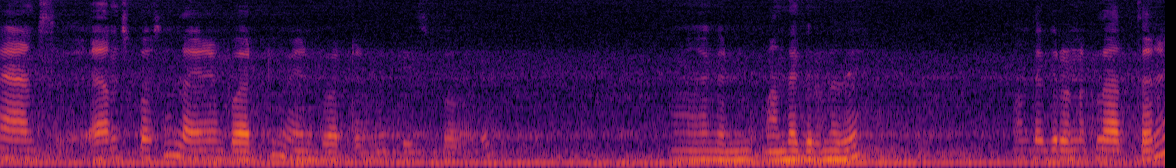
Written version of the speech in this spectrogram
హ్యాండ్స్ హ్యాండ్స్ కోసం లైనింగ్ పార్ట్ మెయిన్ పార్ట్ అనేది తీసుకోవాలి. మన దగ్గర మన దగ్గర ఉన్నదే. మన దగ్గర ఉన్న క్లాత్తోనే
